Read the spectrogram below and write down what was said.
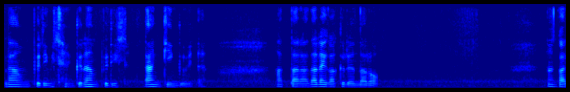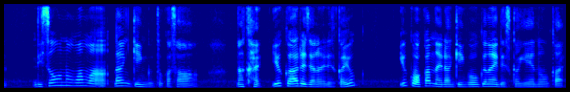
ランプリみたいなグランプリランキングみたいな。あったら誰が来るんだろう。なんか理想のママランキングとかさなんかよくあるじゃないですか。よよくわかんないランキング多くないですか？芸能界。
